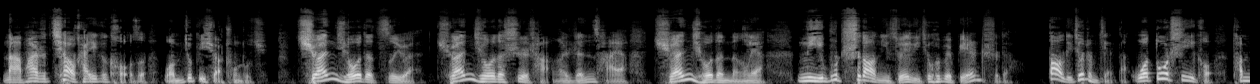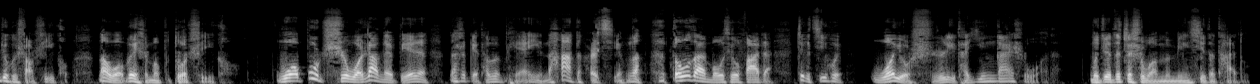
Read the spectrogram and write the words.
哪怕是撬开一个口子，我们就必须要冲出去。全球的资源、全球的市场啊、人才啊、全球的能量，你不吃到你嘴里，就会被别人吃掉。道理就这么简单，我多吃一口，他们就会少吃一口。那我为什么不多吃一口？我不吃，我让给别人，那是给他们便宜，那哪行啊？都在谋求发展，这个机会我有实力，它应该是我的。我觉得这是我们明晰的态度。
